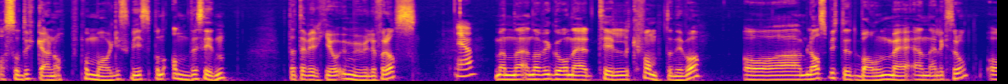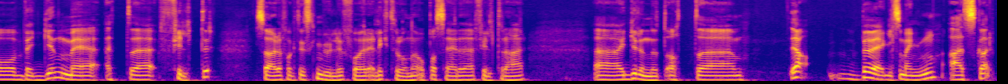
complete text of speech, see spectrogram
og så dukker den opp på magisk vis på den andre siden. Dette virker jo umulig for oss, Ja. men eh, når vi går ned til kvantenivå, og eh, la oss bytte ut ballen med en elektron, og veggen med et eh, filter, så er det faktisk mulig for elektronet å passere det filteret her. Eh, grunnet at eh, ja, bevegelsemengden er skarp,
